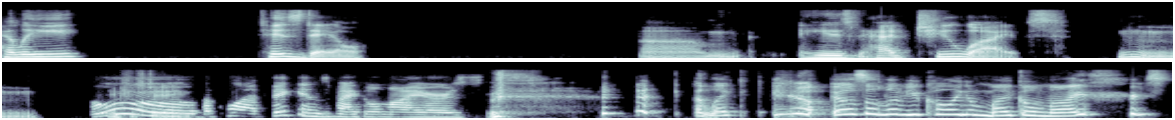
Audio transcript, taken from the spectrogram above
Kelly Tisdale. Um, he's had two wives. Hmm. Ooh, the plot thickens, Michael Myers. I like. I also love you calling him Michael Myers.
